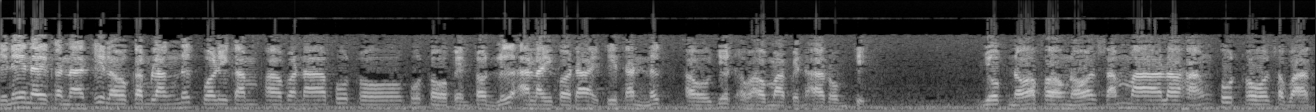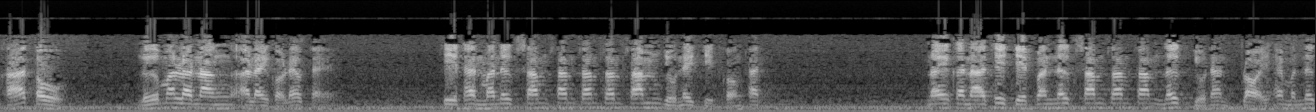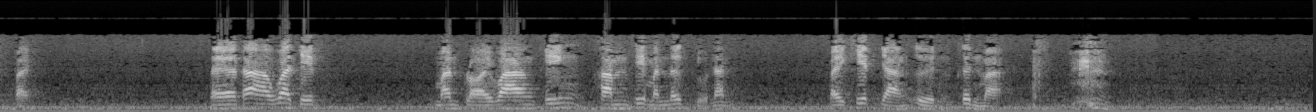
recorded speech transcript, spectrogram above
ทีนี้ในขณะที่เรากำลังนึกบริกรรมภาวนาพุทโธพุทโธเป็นต้นหรืออะไรก็ได้ที่ท่านนึกเอายึดเอาเอามาเป็นอารมณ์จิตยบหนอพองหนอสัมมาละหังพุทโธสวากขาโต หรือมรณังอะไรก็แล้วแต่ ที่ท่านมานึกซ้ำซ้ำซ้ำซ้ำซ้ำอยู่ในจิตของท่าน ในขณะที่จิตมันนึกซ้ำซ้ำซ้ำนึกอยู่นั่นปล่อยให้มันนึกไป แต่ถ้าว่าจิต มันปล่อยวางทิ้งคำที่มันนึกอยู่นั้น ไปคิดอย่างอื่นขึ้นมา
